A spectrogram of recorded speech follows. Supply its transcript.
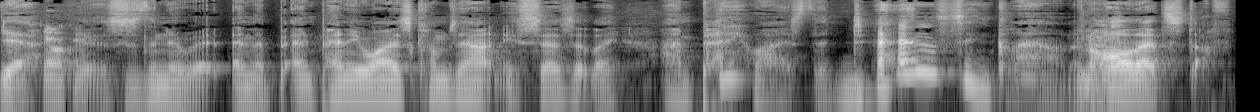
Yeah, Okay. yeah, this is the new it, and the and Pennywise comes out and he says it like, "I'm Pennywise, the dancing clown," and all that stuff.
